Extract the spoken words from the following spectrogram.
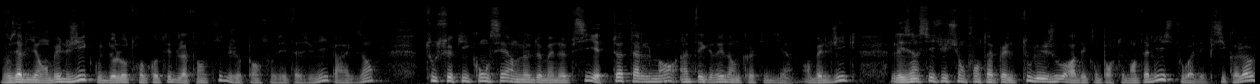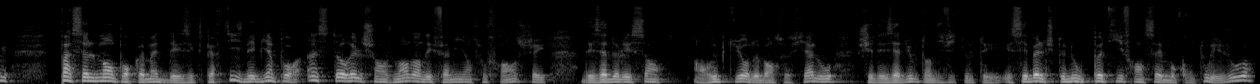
vous alliez en Belgique ou de l'autre côté de l'Atlantique, je pense aux États-Unis par exemple, tout ce qui concerne le domaine psy est totalement intégré dans le quotidien. En Belgique, les institutions font appel tous les jours à des comportementalistes ou à des psychologues, pas seulement pour commettre des expertises, mais bien pour instaurer le changement dans des familles en souffrance, chez des adolescents en rupture de banc social ou chez des adultes en difficulté. Et ces Belges que nous, petits Français, moquons tous les jours,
